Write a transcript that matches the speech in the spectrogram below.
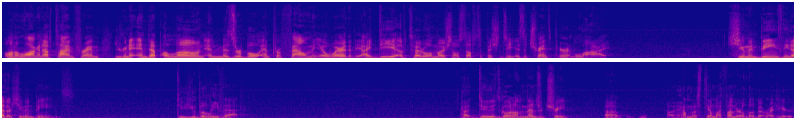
on a long enough time frame, you're going to end up alone and miserable and profoundly aware that the idea of total emotional self sufficiency is a transparent lie. Human beings need other human beings. Do you believe that? Uh, dudes going on the men's retreat. Uh, I'm going to steal my thunder a little bit right here.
